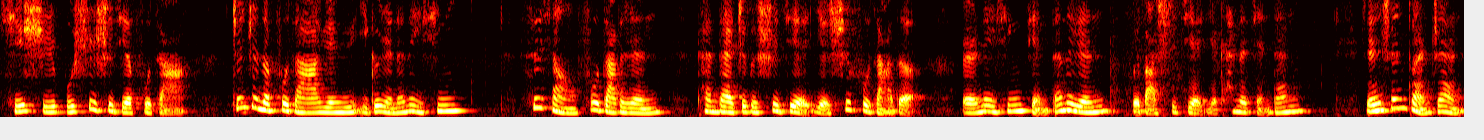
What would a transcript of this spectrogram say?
其实不是世界复杂，真正的复杂源于一个人的内心。思想复杂的人，看待这个世界也是复杂的；而内心简单的人，会把世界也看得简单。人生短暂，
